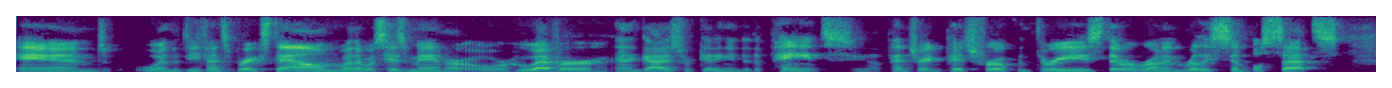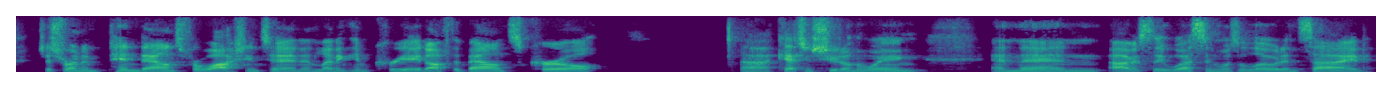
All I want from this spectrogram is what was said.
And when the defense breaks down, whether it was his man or, or whoever, and guys were getting into the paint, you know, penetrating pitch for open threes, they were running really simple sets just running pin downs for Washington and letting him create off the bounce, curl, uh, catch and shoot on the wing. And then obviously Wesson was a load inside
